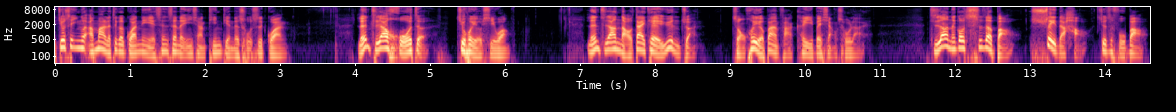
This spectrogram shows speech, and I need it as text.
就是因为阿妈的这个观念，也深深的影响听点的处事观。人只要活着，就会有希望；人只要脑袋可以运转，总会有办法可以被想出来。只要能够吃得饱、睡得好，就是福报。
